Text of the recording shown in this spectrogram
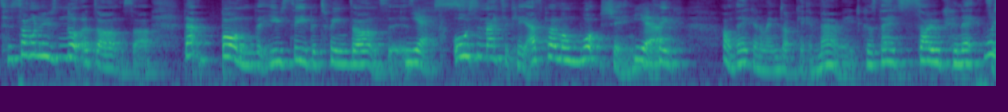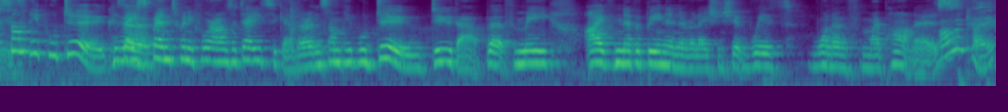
to someone who's not a dancer, that bond that you see between dancers, Yes. automatically as per someone watching, Yeah. you think, oh, they're going to end up getting married because they're so connected. Well, some people do because they spend 24 hours a day together, and some people do do that. But for me, I've never been in a relationship with one of my partners. Oh, okay.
